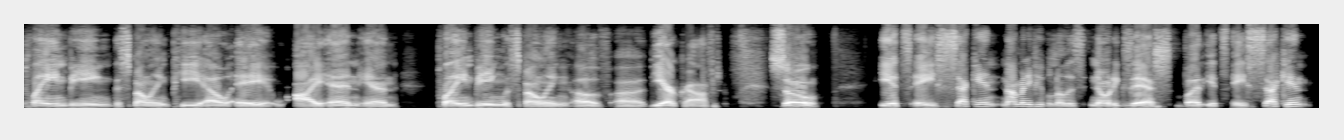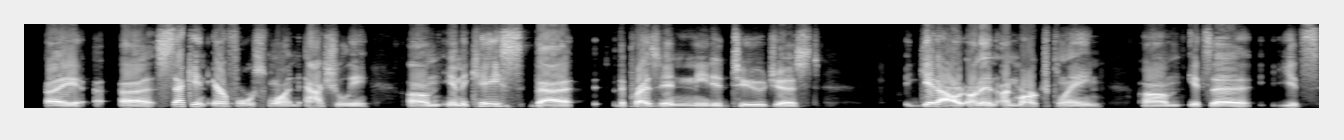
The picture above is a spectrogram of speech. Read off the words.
plane being the spelling P L A I N and plane being the spelling of uh, the aircraft. So it's a second. Not many people know this know it exists, but it's a second a, a second Air Force One actually. Um, in the case that the president needed to just get out on an unmarked plane. Um, it's a it's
